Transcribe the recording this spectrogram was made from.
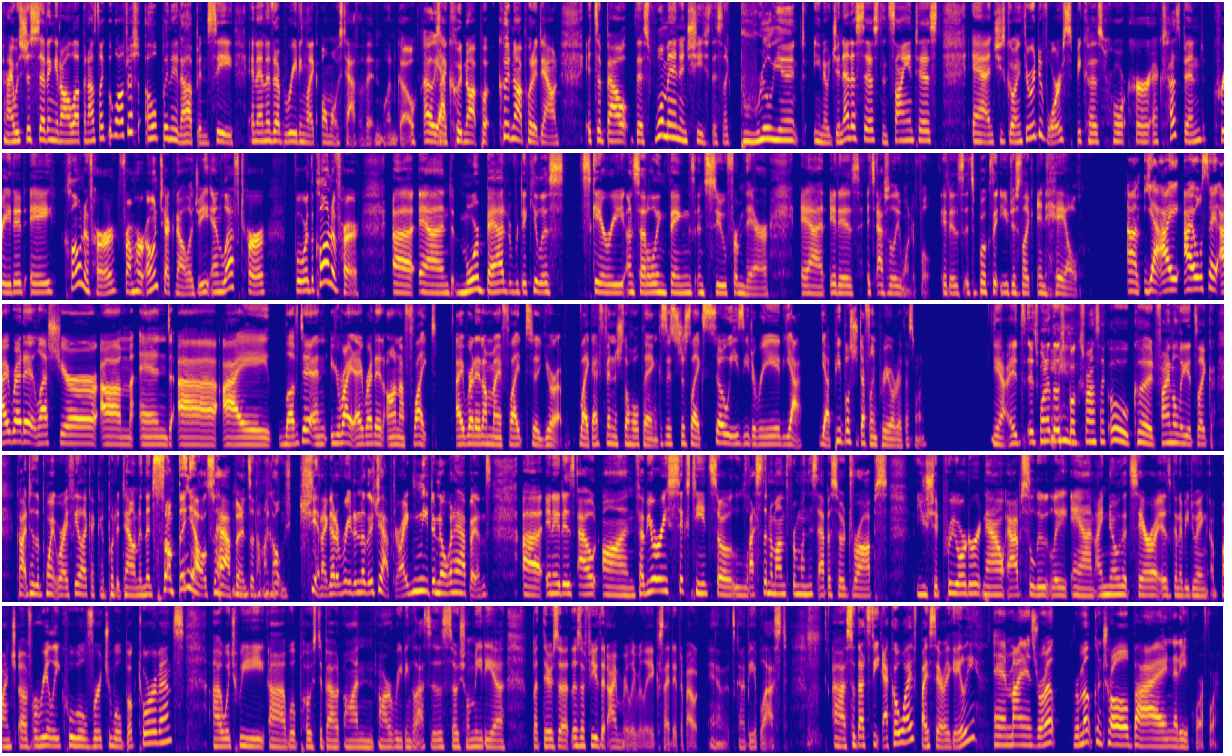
and I was just setting it all up, and I was like, "Well, I'll just open it up and see." And ended up reading like almost half of it in one go. Oh yeah, I could not put could not put it down. It's about this woman, and she's this like brilliant, you know, geneticist and scientist, and she's going through a divorce because her, her ex husband created a clone of her from her own technology and left her for the clone of her, uh, and more bad, ridiculous scary, unsettling things ensue from there. And it is, it's absolutely wonderful. It is, it's a book that you just like inhale. Um, yeah, I, I will say I read it last year um, and uh, I loved it. And you're right, I read it on a flight. I read it on my flight to Europe. Like I finished the whole thing because it's just like so easy to read. Yeah, yeah, people should definitely pre order this one. Yeah, it's it's one of those books where I was like, oh, good. Finally, it's like got to the point where I feel like I can put it down, and then something else happens, and I'm like, oh shit, I got to read another chapter. I need to know what happens. Uh, and it is out on February 16th, so less than a month from when this episode drops. You should pre-order it now, absolutely. And I know that Sarah is going to be doing a bunch of really cool virtual book tour events, uh, which we uh, will post about on our Reading Glasses social media. But there's a there's a few that I'm really really excited about, and it's going to be a blast. Uh, so that's The Echo Wife by Sarah Gailey. And mine is Remote, Remote Control by Nnedi Okorafor.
